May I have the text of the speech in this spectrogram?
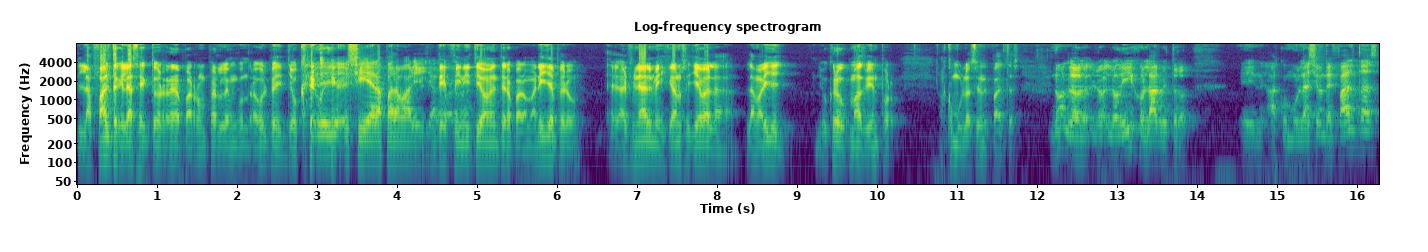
La falta que le hace Héctor Herrera para romperle un contragolpe, yo creo que. Sí, era para amarilla. Definitivamente era para amarilla, pero al final el mexicano se lleva la, la amarilla, yo creo más bien por acumulación de faltas. No, lo, dijo el árbitro. En acumulación de faltas,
